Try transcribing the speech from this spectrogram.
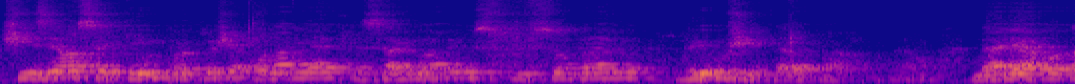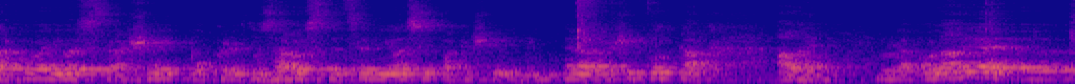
Šířila se tím, protože ona je zajímavým způsobem využitelná. Ne jako takovýhle strašný pokryt, to zaroste celý lesy, pak ještě uvidíte na dalších fotkách. Ale ona je eh,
